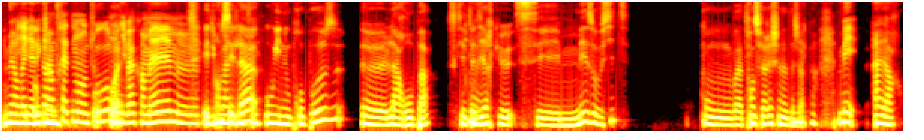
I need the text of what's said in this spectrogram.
Mais on va y aller aucun quand même. traitement autour, Ouais. on y va quand même. euh. Et du coup, c'est là où il nous propose euh, la ROPA, c'est-à-dire que c'est mes ovocytes qu'on va transférer chez Natacha. D'accord. Mais alors,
